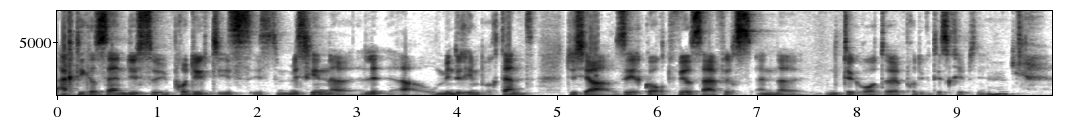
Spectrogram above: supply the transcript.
artikels zijn, dus uh, uw product is, is misschien uh, minder important. Dus ja, zeer kort, veel cijfers en niet te grote productdescriptie. Mm -hmm.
